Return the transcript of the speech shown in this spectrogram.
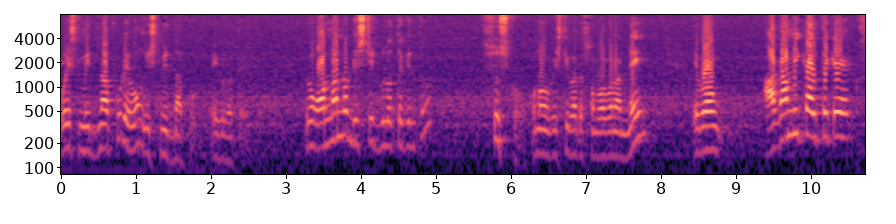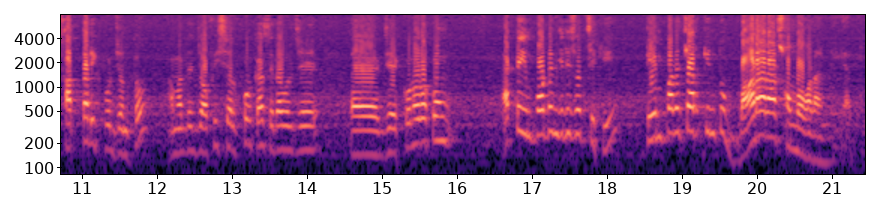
ওয়েস্ট মিদনাপুর এবং ইস্ট মিদনাপুর এগুলোতে। এবং অন্যান্য ডিস্ট্রিক্টগুলোতে কিন্তু শুষ্ক, কোনো বৃষ্টিপাতের সম্ভাবনা নেই। এবং আগামীকাল থেকে সাত তারিখ পর্যন্ত আমাদের যে অফিসিয়াল ফোরকাস্ট সেটা বলছে যে কোনো রকম একটা ইম্পর্টেন্ট জিনিস হচ্ছে কি টেম্পারেচার কিন্তু বাড়ার আর সম্ভাবনা নেই আর কি।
